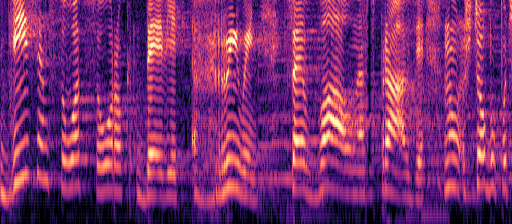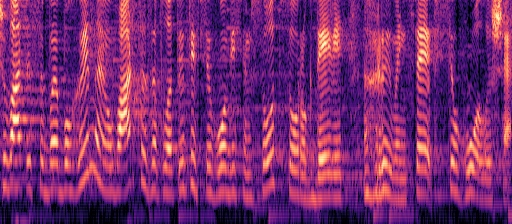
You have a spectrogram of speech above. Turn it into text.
849 гривень. Це вау, насправді. Ну, щоб почувати себе богиною, варто заплатити всього 849 гривень. Це всього лише.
